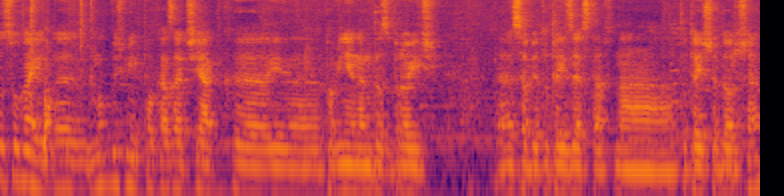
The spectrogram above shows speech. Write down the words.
Arku, słuchaj, y, mógłbyś mi pokazać, jak y, powinienem dozbroić sobie tutaj zestaw na tutejsze dorsze?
